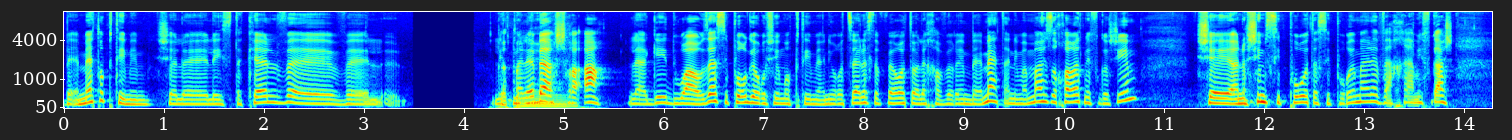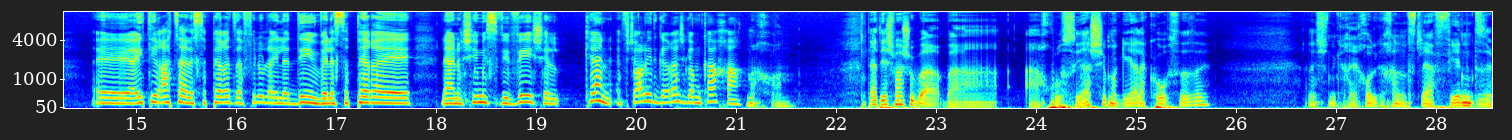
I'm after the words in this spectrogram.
באמת אופטימיים, של אה, להסתכל ולהתמלא אני- בהשראה, להגיד, וואו, זה סיפור גירושים אופטימי, אני רוצה לספר אותו לחברים. באמת, אני ממש זוכרת מפגשים שאנשים סיפרו את הסיפורים האלה, ואחרי המפגש אה, הייתי רצה לספר את זה אפילו לילדים, ולספר אה, לאנשים מסביבי של, כן, אפשר להתגרש גם ככה. נכון. את יודעת, יש משהו באוכלוסייה שמגיעה לקורס הזה, אני חושב שאני ככה יכול ככה לנסות לאפיין את זה.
